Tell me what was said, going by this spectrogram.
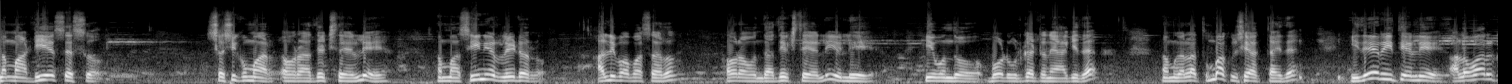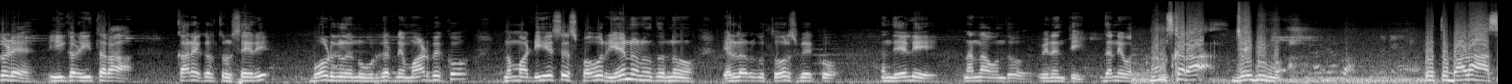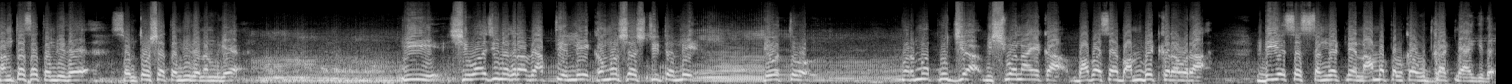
ನಮ್ಮ ಡಿ ಎಸ್ ಎಸ್ ಶಶಿಕುಮಾರ್ ಅವರ ಅಧ್ಯಕ್ಷತೆಯಲ್ಲಿ ನಮ್ಮ ಸೀನಿಯರ್ ಲೀಡರು ಅಲಿಬಾಬಾ ಸರ್ ಅವರ ಒಂದು ಅಧ್ಯಕ್ಷತೆಯಲ್ಲಿ ಇಲ್ಲಿ ಈ ಒಂದು ಬೋರ್ಡ್ ಉದ್ಘಾಟನೆ ಆಗಿದೆ. ನಮಗೆಲ್ಲ ತುಂಬ ಖುಷಿ ಆಗ್ತಾ ಇದೆ. ಇದೇ ರೀತಿಯಲ್ಲಿ ಹಲವಾರು ಕಡೆ ಈಗ ಈ ಥರ ಕಾರ್ಯಕರ್ತರು ಸೇರಿ ಬೋರ್ಡ್ಗಳನ್ನು ಉದ್ಘಾಟನೆ ಮಾಡಬೇಕು. ನಮ್ಮ ಡಿ ಎಸ್ ಎಸ್ ಪವರ್ ಏನು ಅನ್ನೋದನ್ನು ಎಲ್ಲರಿಗೂ ತೋರಿಸ್ಬೇಕು ಅಂದೇಳಿ ನನ್ನ ಒಂದು ವಿನಂತಿ. ಧನ್ಯವಾದ. ನಮಸ್ಕಾರ. ಜೈ ಭೀಮ್. ಇವತ್ತು ಭಾಳ ಸಂತಸ ತಂದಿದೆ, ಸಂತೋಷ ತಂದಿದೆ ನಮಗೆ. ಈ ಶಿವಾಜಿನಗರ ವ್ಯಾಪ್ತಿಯಲ್ಲಿ ಕಮರ್ಷಿಯಲ್ ಸ್ಟ್ರೀಟಲ್ಲಿ ಇವತ್ತು ಪರಮ ಪೂಜ್ಯ ವಿಶ್ವನಾಯಕ ಬಾಬಾ ಸಾಹೇಬ್ ಅಂಬೇಡ್ಕರ್ ಅವರ ಡಿ ಎಸ್ ಎಸ್ ಸಂಘಟನೆ ನಾಮಫಲಕ ಉದ್ಘಾಟನೆ ಆಗಿದೆ.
